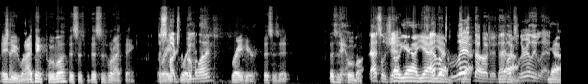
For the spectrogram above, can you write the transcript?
Hey, dude. When I think Puma, this is this is what I think. The smudge the Puma line? Right here. This is it. This is Damn. Puma. That's legit. Oh yeah, yeah, yeah. that yeah. looks lit yeah. though, dude. That Yeah. looks really lit. Yeah.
